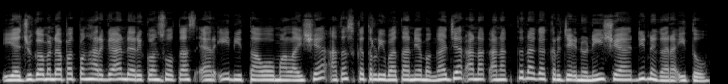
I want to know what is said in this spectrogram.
Ia juga mendapat penghargaan dari Konsultas RI di Tawau, Malaysia atas keterlibatannya mengajar anak-anak tenaga kerja Indonesia di negara itu.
